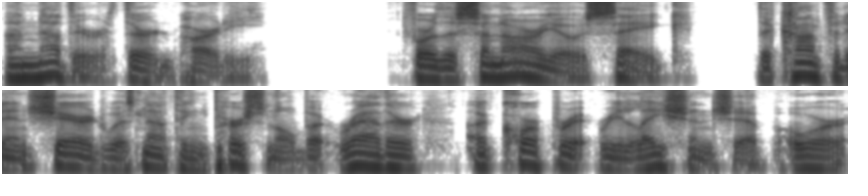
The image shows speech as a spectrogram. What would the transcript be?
another third party. For the scenario's sake, the confidence shared was nothing personal, but rather a corporate relationship or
